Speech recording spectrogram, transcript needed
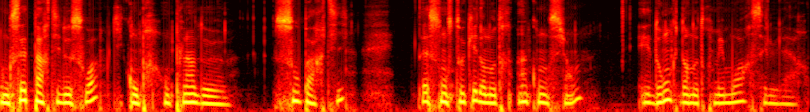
Donc cette partie de soi, qui comprend plein de sous-parties, elles sont stockées dans notre inconscient et donc dans notre mémoire cellulaire.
